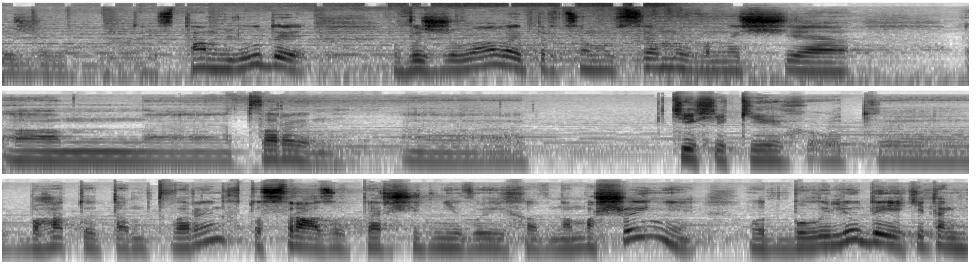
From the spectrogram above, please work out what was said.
виживали. Тобто там люди виживали, і при цьому всьому вони ще е, тварин. Е, тих, яких от е, багато там тварин, хто сразу в перші дні виїхав на машині. От були люди, які там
